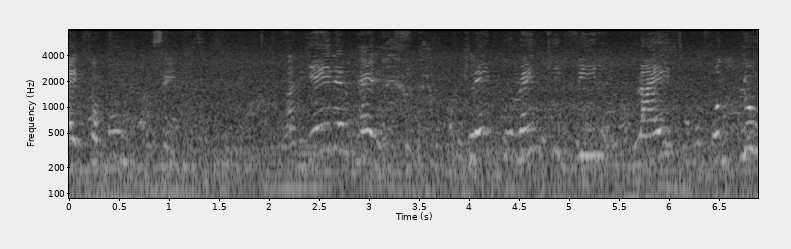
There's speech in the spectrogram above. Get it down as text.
Tierleid verbunden sind. An jedem Pelz klebt unendlich viel Leid und Blut.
